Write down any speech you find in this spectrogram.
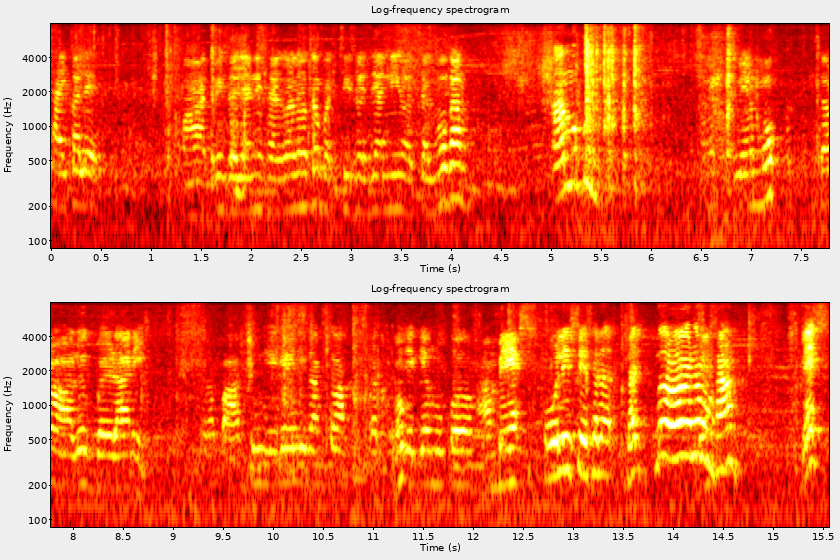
સાયકલે. કે પચીસ હજારની હોય ચાલ મૂક આમ. આમ મૂકું. એમ મૂક તો આલુ બૈડાની. પાછું જગ્યાએ નહીં રાખતો. મૂકો. આમ બેસ. પોલીસ સ્ટેશન. ના ના બેસ.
